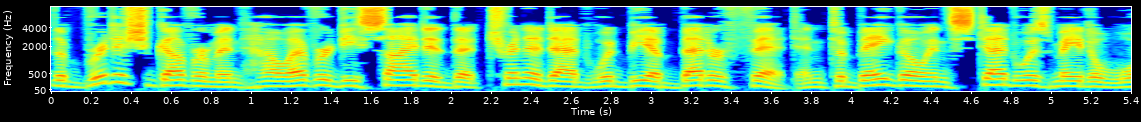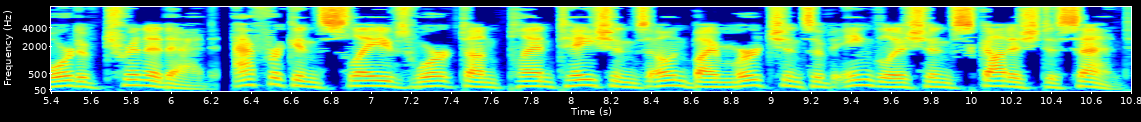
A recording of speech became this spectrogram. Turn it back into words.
The British government however decided that Trinidad would be a better fit and Tobago instead was made a ward of Trinidad. African slaves worked on plantations owned by merchants of English and Scottish descent.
